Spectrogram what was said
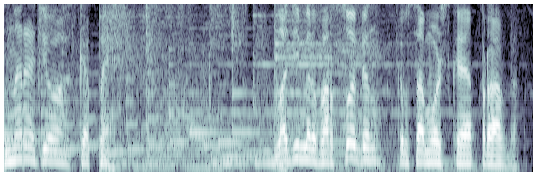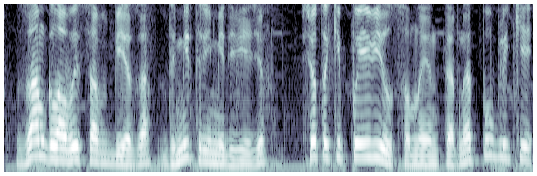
на Радио КП. Владимир Варсобин, «Комсомольская правда». Зам главы Совбеза Дмитрий Медведев все-таки появился на интернет-публике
